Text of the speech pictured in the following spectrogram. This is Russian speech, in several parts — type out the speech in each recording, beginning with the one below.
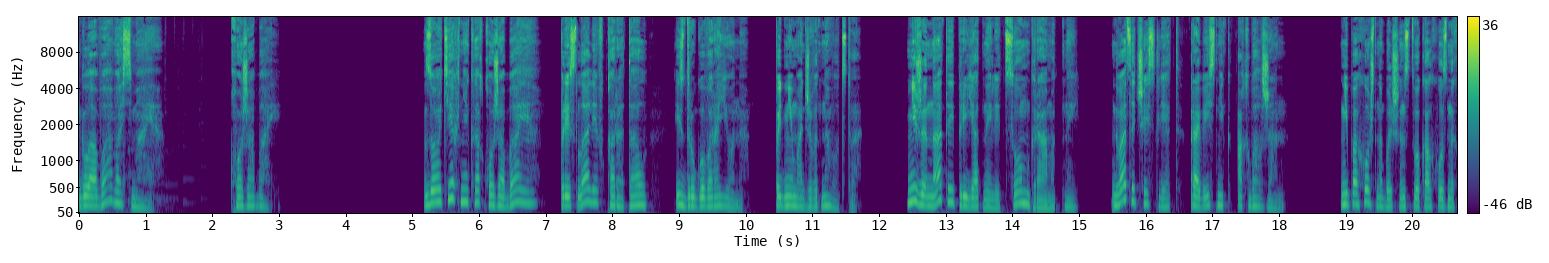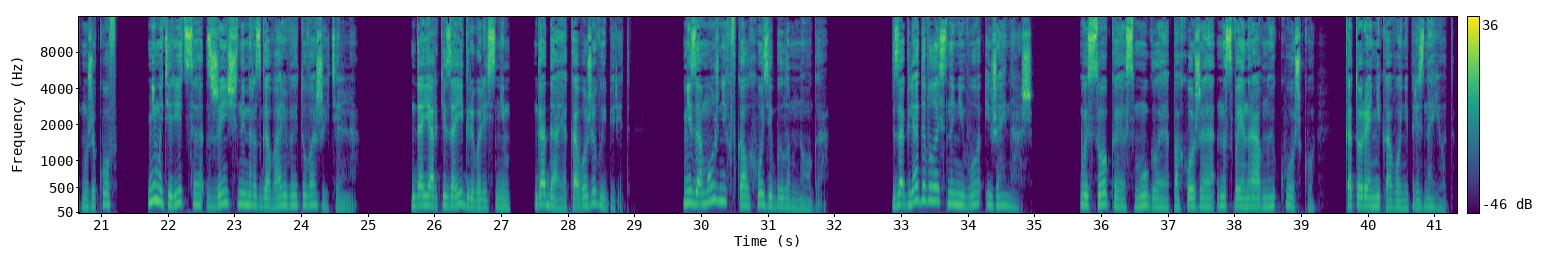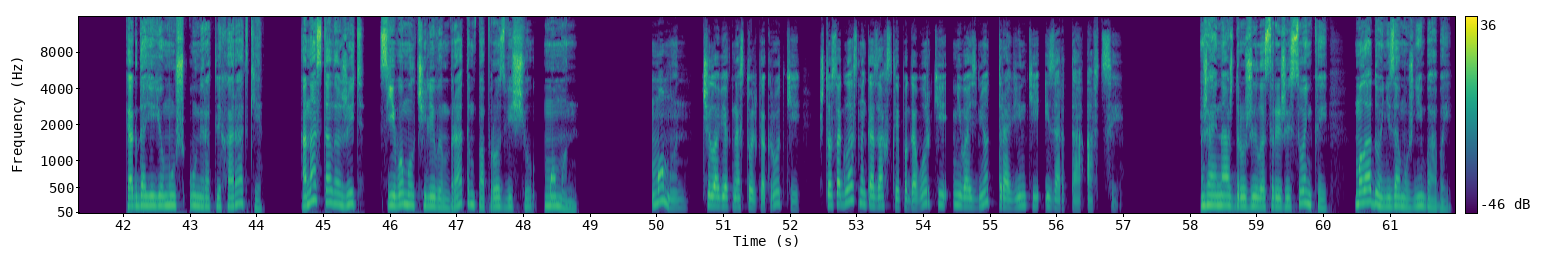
Глава восьмая. Хожабай. Зоотехника Хожабая прислали в Каратал из другого района поднимать животноводство. Неженатый, приятный лицом, грамотный. 26 лет, ровесник Ахбалжан. Не похож на большинство колхозных мужиков, не матерится, с женщинами разговаривает уважительно. Доярки заигрывали с ним, гадая, кого же выберет. Незамужних в колхозе было много. Заглядывалась на него и Жайнаш. Высокая, смуглая, похожая на своенравную кошку, которая никого не признает. Когда ее муж умер от лихорадки, она стала жить с его молчаливым братом по прозвищу Момон. Момон — человек настолько кроткий, что, согласно казахской поговорке, не возьмет травинки изо рта овцы. Жайнаш дружила с рыжей Сонькой, молодой незамужней бабой.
